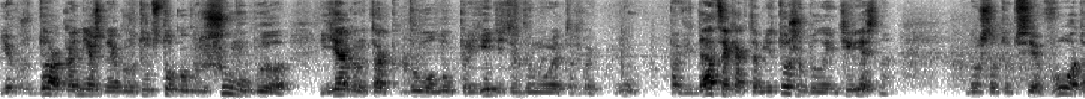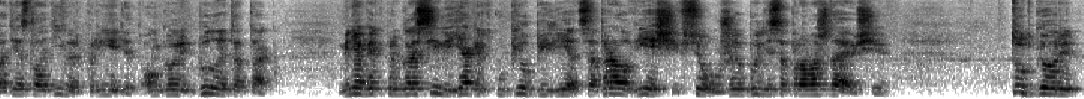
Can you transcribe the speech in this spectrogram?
Я говорю, да, конечно. Я говорю, тут столько говорю, шуму было. И я, говорю, так думал, ну, приедете, думаю, это хоть, ну, повидаться как-то мне тоже было интересно. Потому что тут все, вот, отец Владимир приедет. Он говорит, было это так. Меня, говорит, пригласили, я, говорит, купил билет, собрал вещи, все, уже были сопровождающие. Тут, говорит,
